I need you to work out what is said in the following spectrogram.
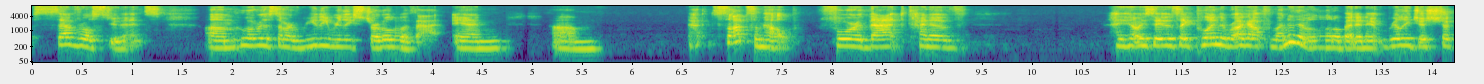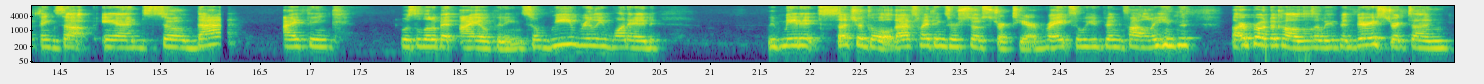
several students um, who over the summer really really struggled with that. And um, sought some help for that kind of I always say it's like pulling the rug out from under them a little bit, and it really just shook things up. And so that I think was a little bit eye opening. So we really wanted we've made it such a goal. That's why things are so strict here, right? So we've been following our protocols and we've been very strict on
